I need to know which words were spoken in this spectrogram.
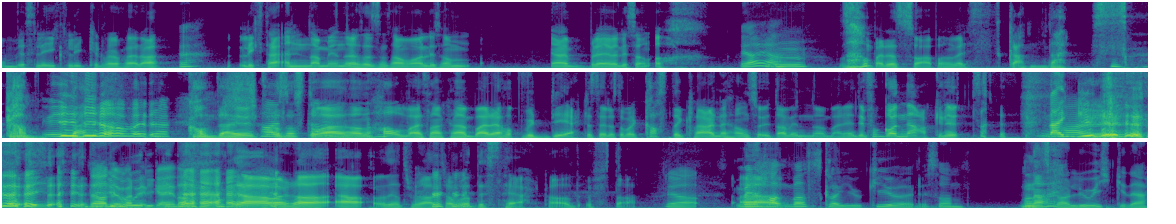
obviously ikke liker fra før av, Ja. likte jeg enda mindre, så jeg syntes han var liksom, jeg ble litt sånn, åh. Ja, ja. Mm. Så bare så jeg på ham og bare Skam deg! Skam deg! ja, bare Kom deg ut! Og så sto jeg sånn halvveis naken. Jeg bare vurderte seriøst å bare kaste klærne hans ut av vinduet og bare Du får gå naken ut! Nei, gud! Det hadde jo vært litt gøy, da. ja, jeg var sånn, ja, jeg tror jeg er traumatisert av. Uff da. Ja. Men Eh, han, man skal jo ikke gjøre sånn. Man Nei. skal jo ikke det.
